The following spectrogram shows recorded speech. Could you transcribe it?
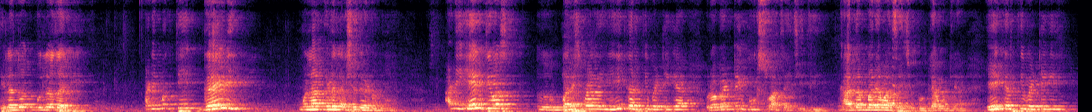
तिला दोन मुलं झाली. आणि मग ती गृहिणी मुलांकडे लक्ष देणं. आणि एक दिवस अं, परेश ही करती बैठी घ्या. रोमॅन्टिक बुक्स वाचायची ती. कादंबऱ्या वाचायची कुठल्या कुठल्या. ही करती बैठी की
